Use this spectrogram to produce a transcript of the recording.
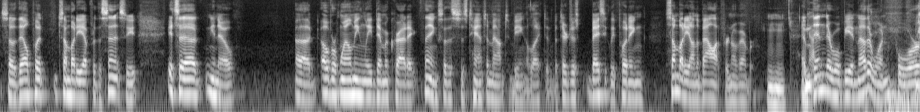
So they'll put somebody up for the Senate seat. It's a you know. Uh, overwhelmingly Democratic thing, so this is tantamount to being elected. But they're just basically putting somebody on the ballot for November, mm-hmm. and then there will be another one for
